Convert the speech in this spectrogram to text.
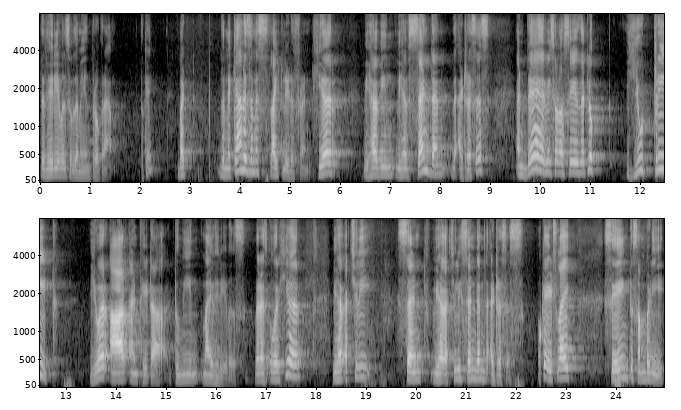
the variables of the main program. Okay. But the mechanism is slightly different. Here we have been we have sent them the addresses and there we sort of say that look you treat your r and theta to mean my variables whereas over here we have actually sent we have actually sent them the addresses. Okay, it is like saying to somebody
